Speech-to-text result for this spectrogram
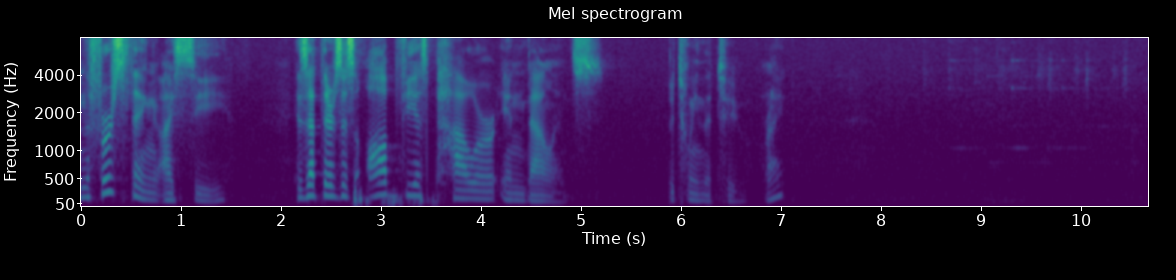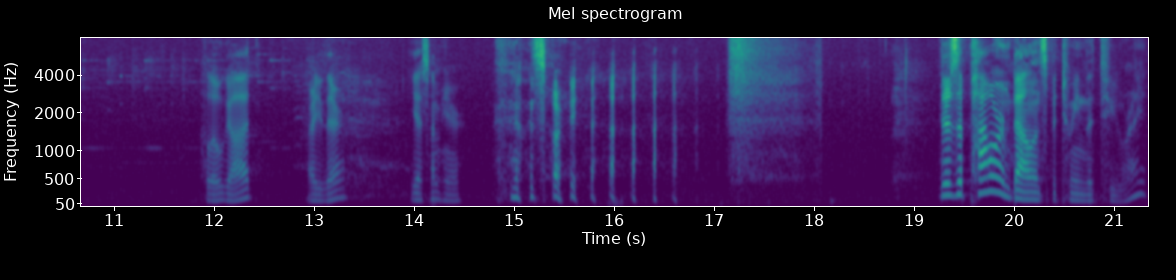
And the first thing I see is that there's this obvious power imbalance between the two, right? Hello, God? Are you there? Yes, I'm here. Sorry. There's a power imbalance between the two, right?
